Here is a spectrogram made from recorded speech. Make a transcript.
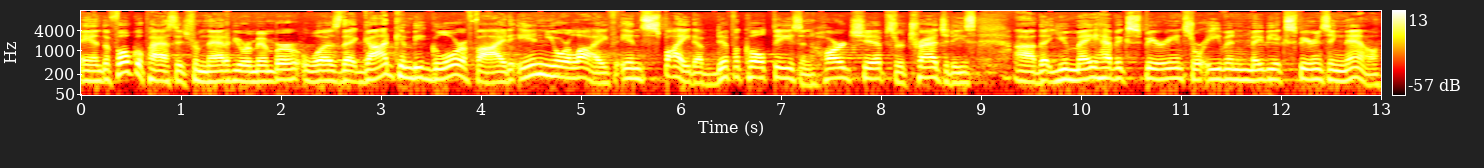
And the focal passage from that, if you remember, was that God can be glorified in your life in spite of difficulties and hardships or tragedies uh, that you may have experienced or even maybe experiencing now.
